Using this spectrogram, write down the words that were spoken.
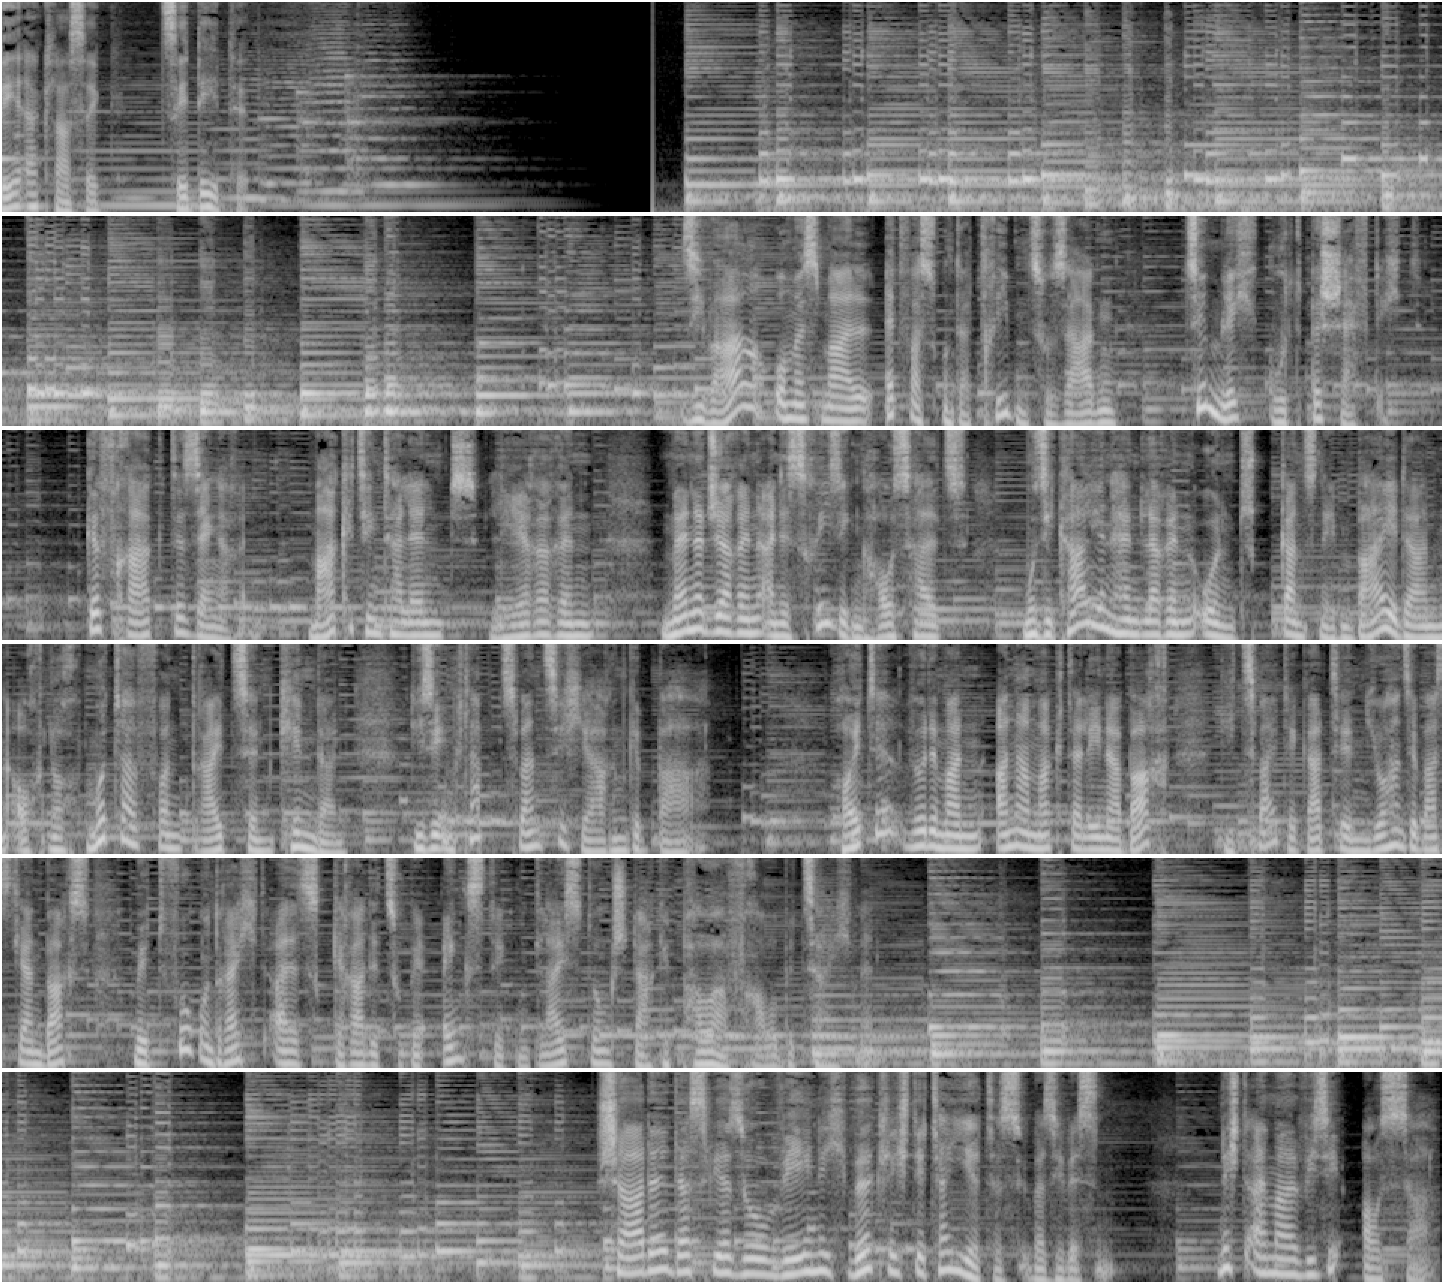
BR Klassik CD-Tipp Sie war, um es mal etwas untertrieben zu sagen, ziemlich gut beschäftigt. Gefragte Sängerin, Marketingtalent, Lehrerin, Managerin eines riesigen Haushalts, Musikalienhändlerin und ganz nebenbei dann auch noch Mutter von 13 Kindern, die sie in knapp 20 Jahren gebar. Heute würde man Anna Magdalena Bach, die zweite Gattin Johann Sebastian Bachs, mit Fug und Recht als geradezu beängstigend leistungsstarke Powerfrau bezeichnen. Schade, dass wir so wenig wirklich Detailliertes über sie wissen. Nicht einmal, wie sie aussah.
